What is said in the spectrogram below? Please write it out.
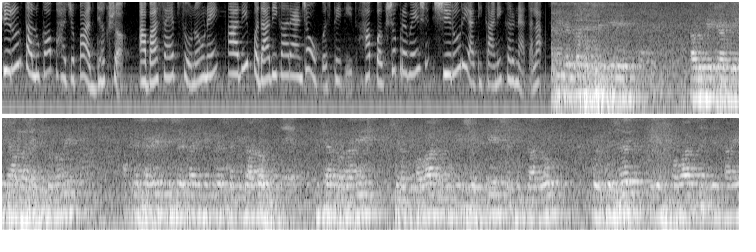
शिरूर तालुका भाजपा अध्यक्ष आबासाहेब सोनवणे आदी पदाधिकाऱ्यांच्या उपस्थितीत हा पक्षप्रवेश शिरूर या ठिकाणी करण्यात आला. भारतीय तालुक्याचे अध्यक्ष आबासाहेब सोनवणे आपल्या सगळ्यांचे सहकारी मित्र सनी जाधव तुषार बदाने शरद पवार उमेश शेळके सचिन जाधव कोळपेसर निलेश पवार संजय काळे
